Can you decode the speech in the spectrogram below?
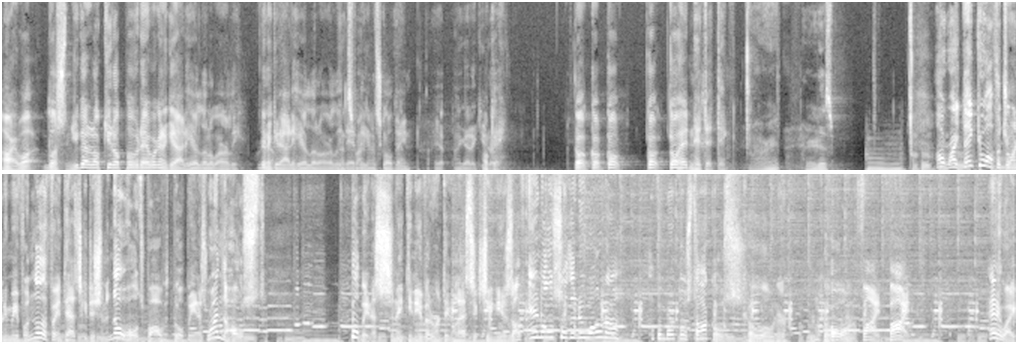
All right. Well, listen, you got it all queued up over there. We're gonna get out of here a little early. We're gonna get out of here a little early, That's fine. in the skull bane. Yep, I got it queued Okay. Go, go, go, go, go ahead and hit that thing. All right, here it is. All right. Thank you all for joining me for another fantastic edition of No Holds Barred with Bill Venus, where I'm the host. Bill Venus, an 18 year veteran taking the last 16 years off, and also the new owner of Humberto's Tacos. Co-owner. Co-owner, fine, fine. Anyway,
